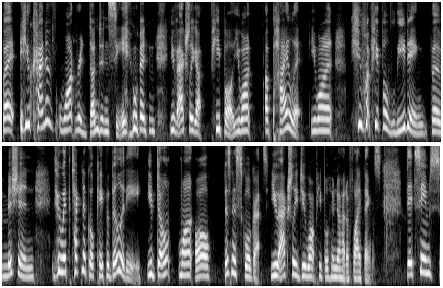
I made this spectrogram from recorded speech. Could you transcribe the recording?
But you kind of want redundancy when you've actually got people. You want a pilot. You want you want people leading the mission who with technical capability. You don't want all business school grads. You actually do want people who know how to fly things. It seems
